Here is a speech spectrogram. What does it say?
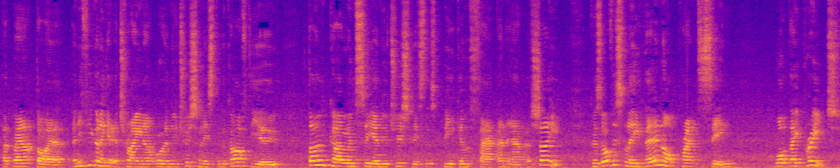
about diet. And if you're going to get a trainer or a nutritionist to look after you don't go and see a nutritionist that's big and fat and out of shape. Because obviously they're not practicing what they preach.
